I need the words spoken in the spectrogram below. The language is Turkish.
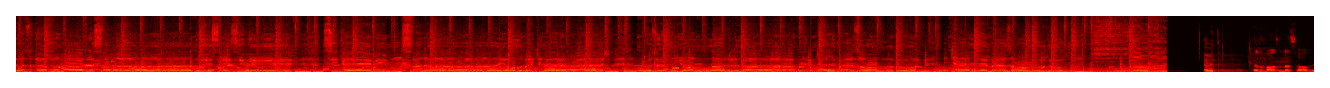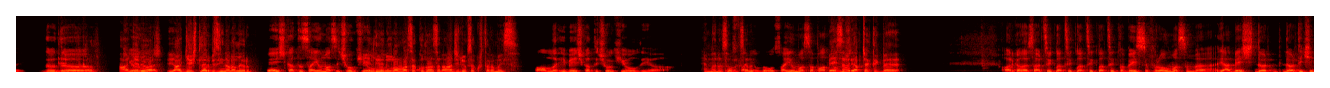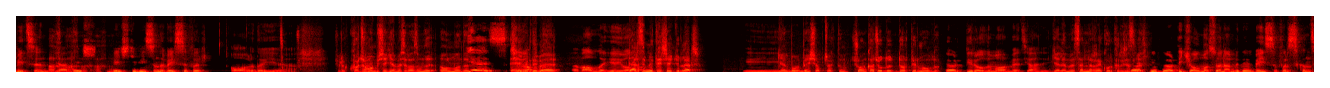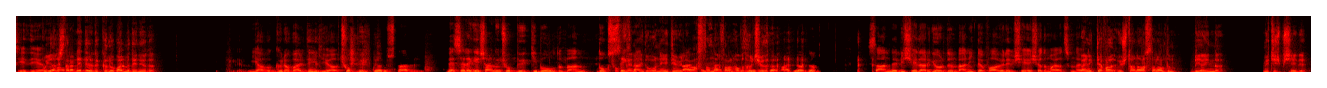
Sözüm var sana duy sesimi Sitemim sana yol bekler Gözüm yollarda gelmez oldun Gelmez oldun Evet. Canım ağzına sağlık. Dudu. Ha Şey geliyorlar. Ya geçtiler bizi inanamıyorum. 5 katı sayılması çok iyi Eldiveni oldu. olan varsa kullansın acil yoksa kurtaramayız. Vallahi 5 katı çok iyi oldu ya. Hem de nasıl O baksana. sayıldı. O sayılmasa patlamış. 5-0 yapacaktık be. Arkadaşlar tıkla tıkla tıkla tıkla 5-0 olmasın be. Ya 5 4 4 2 bitsin. Ah, ya ah, 5 ah. 5 2 bitsin de 5-0 ağır dayı ya. Şöyle kocaman bir şey gelmesi lazımdı. Olmadı. Yes. Çevirdi eyvallah. be. Vallahi eyvallah. Dersimli teşekkürler. Gel baba 5 yapacaktım. Şu an kaç oldu? 4-1 mi oldu? 4-1 oldu Muhammed yani. Gel Emre seninle rekor kıracağız. Gel. 4-1 4-2 olması önemli değil. 5-0 sıkıntıydı ya. Bu yarışlara ne deniyordu? Global mi deniyordu? Ya global değil ya. Çok büyük yarışlar. Mesela geçen gün çok büyük gibi oldu. Ben Çok 98 fenaydı. O neydi öyle? Aslanlar falan havada uçuyordu. gördüm. Sen de bir şeyler gördün. Ben ilk defa öyle bir şey yaşadım hayatımda. ben ilk defa 3 tane aslan aldım bir ayında. Müthiş bir şeydi.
